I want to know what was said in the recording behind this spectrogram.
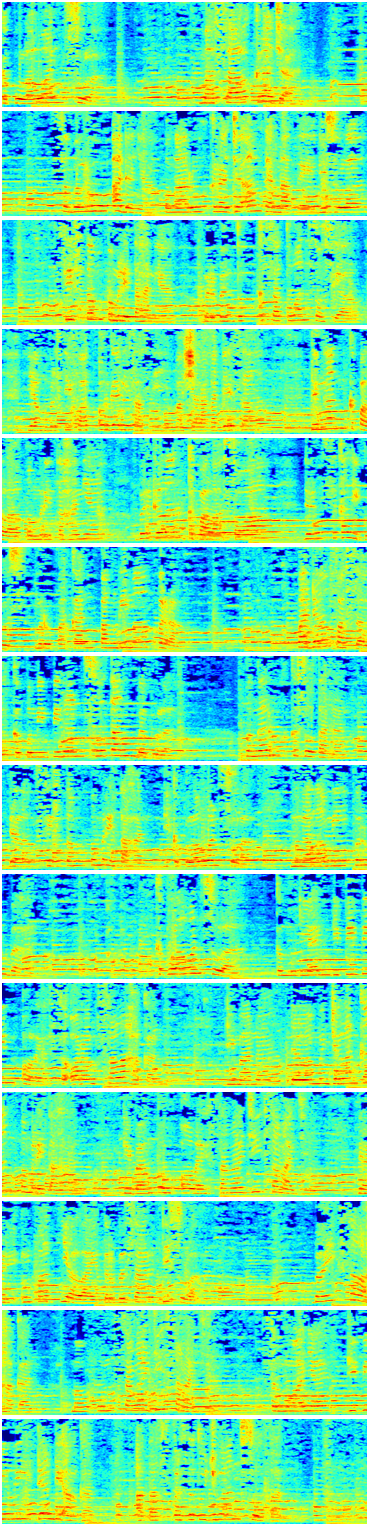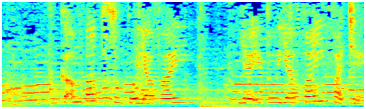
Kepulauan Sula Masa Kerajaan Sebelum adanya pengaruh Kerajaan Ternate di Sula Sistem pemerintahannya berbentuk kesatuan sosial yang bersifat organisasi masyarakat desa dengan kepala pemerintahannya bergelar kepala soa dan sekaligus merupakan panglima perang. Kepemimpinan Sultan Babula, pengaruh kesultanan dalam sistem pemerintahan di Kepulauan Sula mengalami perubahan. Kepulauan Sula kemudian dipimpin oleh seorang Salahakan, di mana dalam menjalankan pemerintahan dibantu oleh sangaji-sangaji dari empat yalai terbesar di Sula. Baik Salahakan maupun sangaji-sangaji, semuanya dipilih dan diangkat atas persetujuan Sultan. Keempat suku Yafai, yaitu Yafai Face,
